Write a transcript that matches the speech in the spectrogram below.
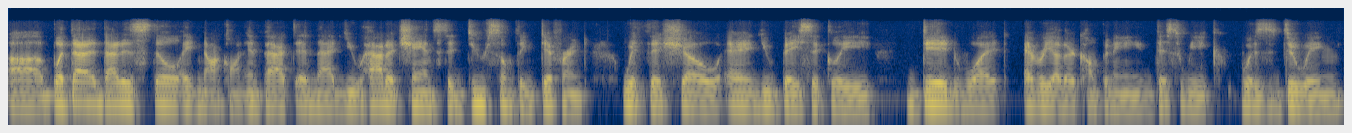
Uh, but that that is still a knock on impact in that you had a chance to do something different with this show and you basically did what every other company this week was doing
